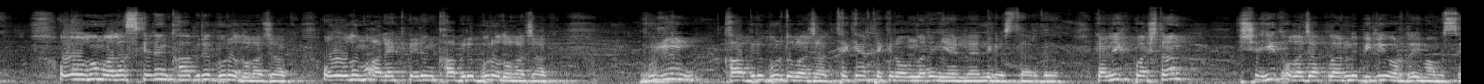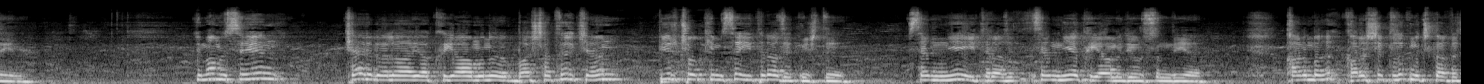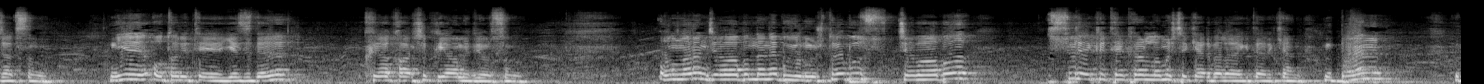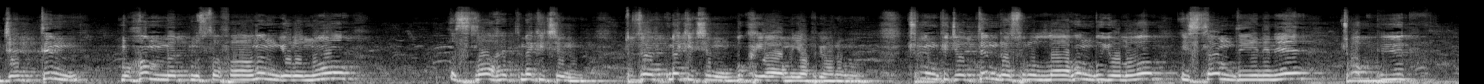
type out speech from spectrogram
Oğlum Alasker'in kabri burada olacak. Oğlum Alekber'in kabri burada olacak. Hür'ün kabri burada olacak. Teker teker onların yerlerini gösterdi. Yani ilk baştan şehit olacaklarını biliyordu İmam Hüseyin. İmam Hüseyin Kerbela'ya kıyamını başlatırken birçok kimse itiraz etmişti. Sen niye itiraz et, sen niye kıyam ediyorsun diye. Karma, karışıklık mı çıkartacaksın? Niye otoriteye, Yezid'e kıya karşı kıyam ediyorsun? Onların cevabında ne buyurmuştu ve bu cevabı sürekli tekrarlamıştı Kerbela'ya giderken. Ben ceddim Muhammed Mustafa'nın yolunu ıslah etmek için, düzeltmek için bu kıyamı yapıyorum. Çünkü ceddim Resulullah'ın bu yolu İslam dinini çok büyük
